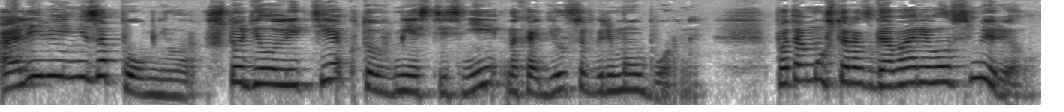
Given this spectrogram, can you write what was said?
Оливия не запомнила, что делали те, кто вместе с ней находился в гримоуборной, потому что разговаривал с Мюрриел.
